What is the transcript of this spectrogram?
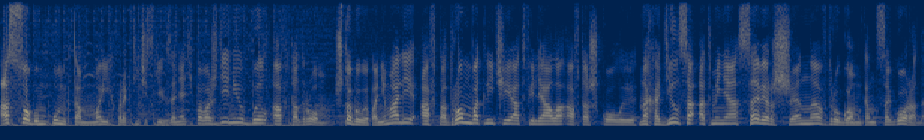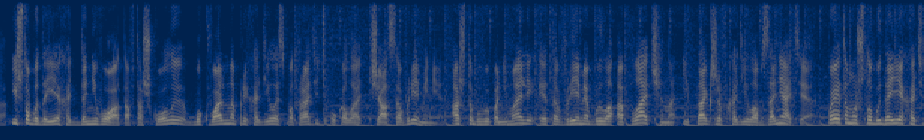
Особым пунктом моих практических занятий по вождению был автодром. Чтобы вы понимали, автодром, в отличие от филиала автошколы, находился от меня совершенно в другом конце города. И чтобы доехать до него от автошколы, буквально приходилось потратить около часа времени. А чтобы вы понимали, это время было оплачено и также входило в занятия. Поэтому, чтобы доехать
